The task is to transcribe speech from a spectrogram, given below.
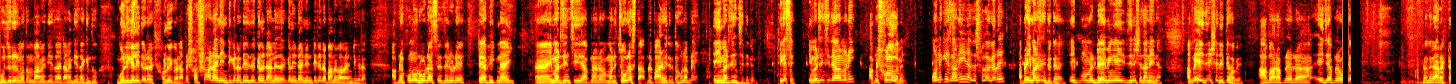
হুজুরের মতন বামে দিয়ে যায়, ডানে দিয়ে যায়, কিন্তু গলি গলিতে ওটা ফলোই করে না। আপনি সবসময় ডাইনে ইন্ডিকেটার দিয়ে গেলে ডানে গেলে ডাইনে ইন্ডিকেটার বামে বামে ইন্ডিকেটার আপনার কোনো রোড আছে যে রোডে ট্রাফিক নাই ইমার্জেন্সি আপনার মানে চৌরাস্তা আপনি পার হয়ে দেবে তখন আপনি এই ইমার্জেন্সি দেবেন। ঠিক আছে? ইমার্জেন্সি দেওয়ার মানে আপনি সোজা যাবেন। অনেকে জানেই না যে সোজা গেলে আপনার ইমার্জেন্সি দিতে হয়। এই ড্রাইভিং এই জিনিসটা জানেই না। আপনি এই জিনিসটা দিতে হবে। আবার আপনার এই যে আপনার আপনাদের আর একটা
